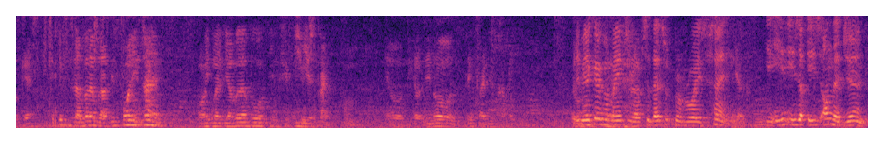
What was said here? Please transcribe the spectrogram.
Okay? If it is available at this point in time, or it might be available in 15 years' time. You know, because you know things like this happen. But Emeka, if I may interrupt, so that's what Prof. Roy is saying. Yes. He, he- he's, he's on that journey.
